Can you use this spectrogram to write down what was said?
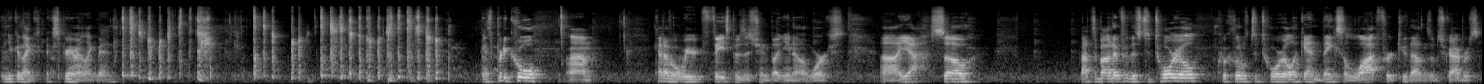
And you can like experiment like that. It's pretty cool. Um, kind of a weird face position, but you know, it works. Uh, yeah, so that's about it for this tutorial. Quick little tutorial. Again, thanks a lot for 2,000 subscribers.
